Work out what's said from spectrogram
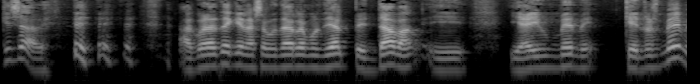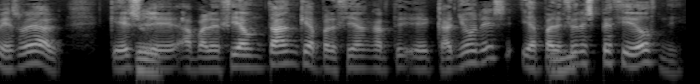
¿Quién sabe? Acuérdate que en la Segunda Guerra Mundial pintaban y, y hay un meme, que no es meme, es real, que es, Sí. eh, aparecía un tanque, aparecían eh, cañones y apareció Mm. una especie de ovni.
